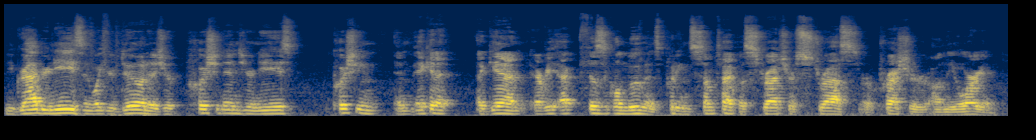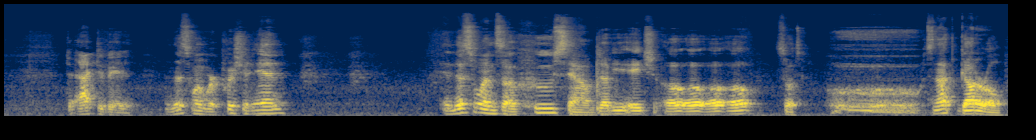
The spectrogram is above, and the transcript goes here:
You grab your knees, and what you're doing is you're pushing into your knees, pushing and making it again. Every physical movement is putting some type of stretch or stress or pressure on the organ to activate it. And this one, we're pushing in. And this one's a who sound, W H O O O O. So it's. It's not guttural.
